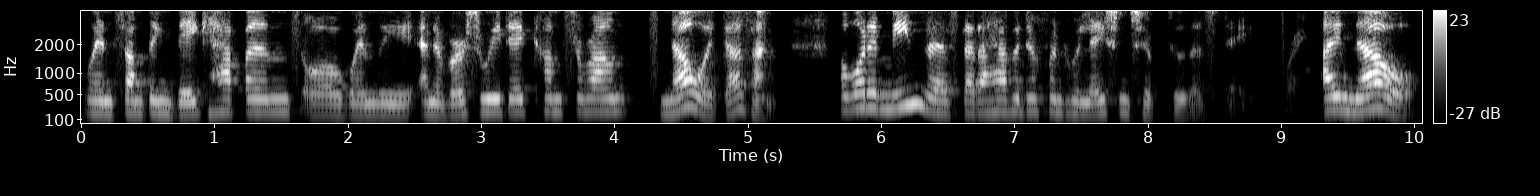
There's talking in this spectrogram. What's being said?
when something big happens or when the anniversary date comes around? No, it doesn't. But what it means is that I have a different relationship to this date. Right. I know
